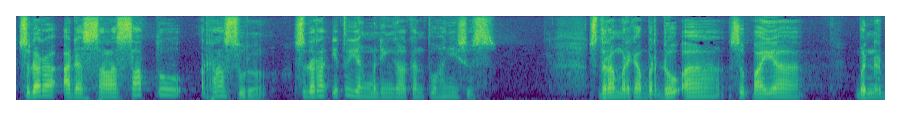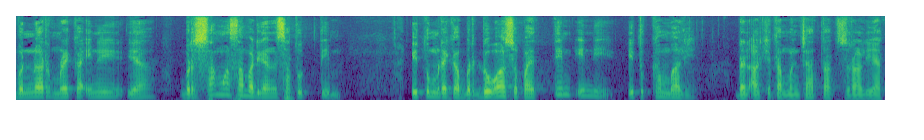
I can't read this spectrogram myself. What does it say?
Saudara, ada salah satu rasul, saudara itu yang meninggalkan Tuhan Yesus. Saudara, mereka berdoa supaya benar-benar mereka ini ya bersama-sama dengan satu tim. Itu mereka berdoa supaya tim ini itu kembali. Dan Alkitab mencatat, saudara lihat,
